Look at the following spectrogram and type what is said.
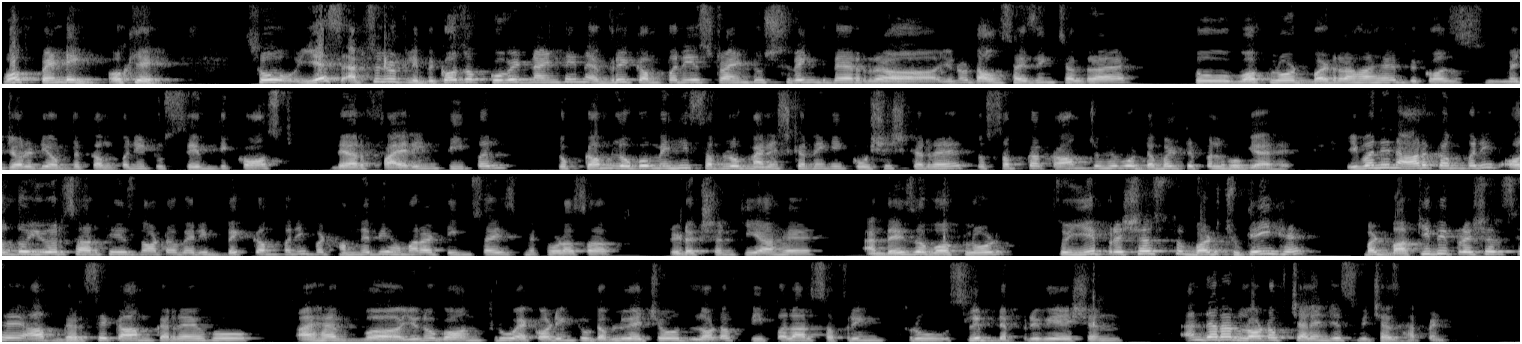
Work pending. Okay. So yes, absolutely. Because of COVID-19, every company is trying to shrink their, uh, you know, downsizing chal raha hai. तो workload बढ़ रहा है because majority of the company to save the cost they are firing people तो कम लोगों में ही सब लोग manage करने की कोशिश कर रहे हैं तो सबका काम जो है वो डबल ट्रिपल हो गया है। Even in our company although your Sarathi is not a very big company but हमने भी हमारा टीम साइज़ में थोड़ा सा रिडक्शन किया है and there is a workload so ये प्रेशर्स तो बढ़ चुके ही है बट बाकी भी प्रेशर्स है। आप घर से काम कर रहे हो। I have you know gone through according to W H O lot of people are suffering through sleep deprivation and there are lot of challenges which has happened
